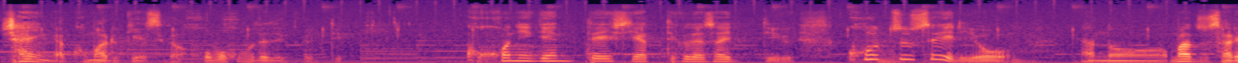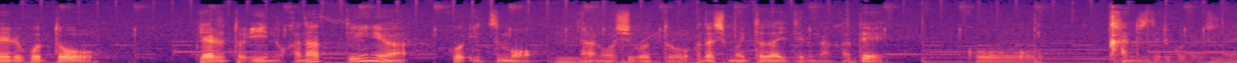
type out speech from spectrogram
社員が困るケースがほぼほぼ出てくるっていう。ここに限定してやってくださいっていう交通整理をあのまずされることをやるといいのかなっていうにはこういつもうん。あのお仕事を私もいただいている中でこう感じていることですね。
